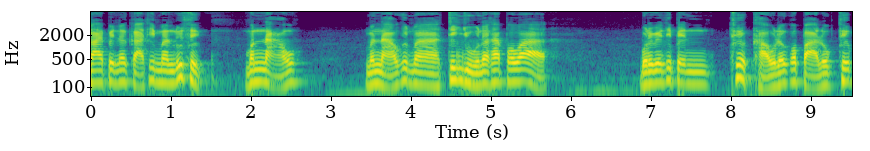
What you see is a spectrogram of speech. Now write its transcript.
กลายเป็นอากาศที่มันรู้สึกมันหนาว มันหนาวขึ้นมาจริงอยู่นะครับ เพราะว่าบริเวณที่เป็นเทือกเขาแล้วก็ป่ารกทึบ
